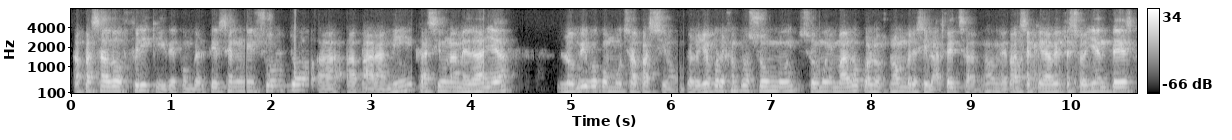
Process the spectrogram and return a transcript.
ha pasado friki de convertirse en un insulto a para mí casi una medalla lo vivo con mucha pasión. Pero yo, por ejemplo, soy muy, soy muy malo con los nombres y las fechas, ¿no? Me pasa que a veces oyentes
